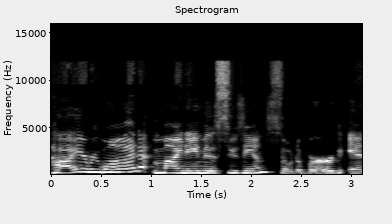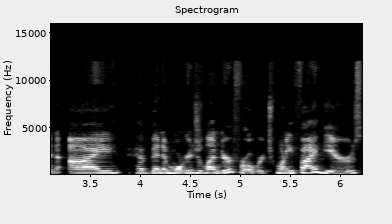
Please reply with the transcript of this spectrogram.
Hi, everyone. My name is Suzanne Söderberg, and I have been a mortgage lender for over 25 years,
